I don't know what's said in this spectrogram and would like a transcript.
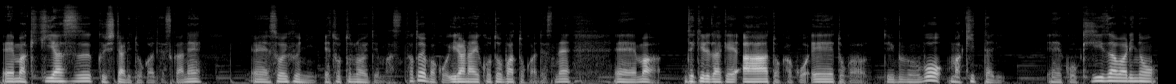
えー、ま聞きやすくしたりとかですかね。えー、そういうふうに整えています。例えば、こう、いらない言葉とかですね、えー、まあ、できるだけ、あーとか、こう、えーとかっていう部分を、まあ、切ったり、えー、こう、聞き触りの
